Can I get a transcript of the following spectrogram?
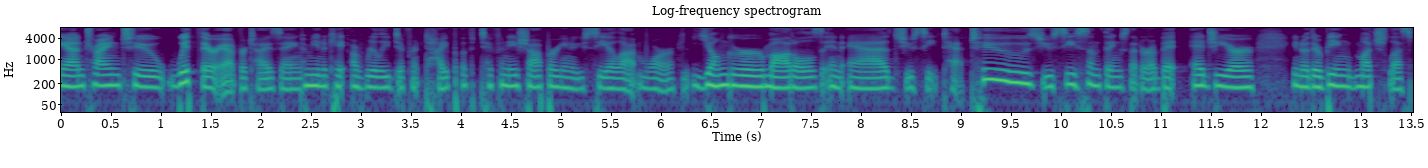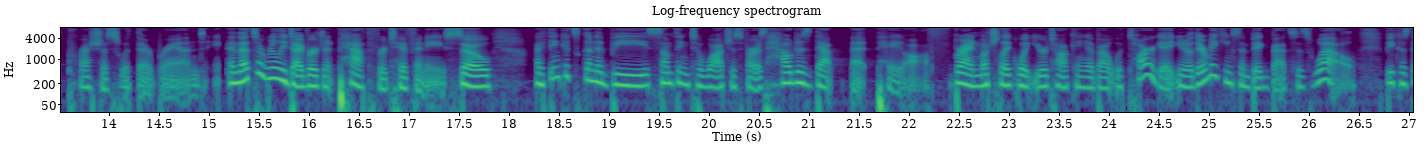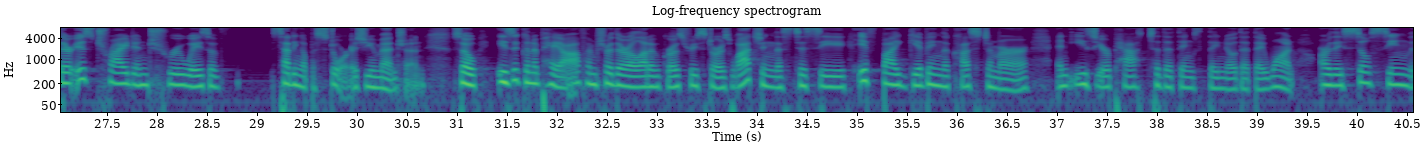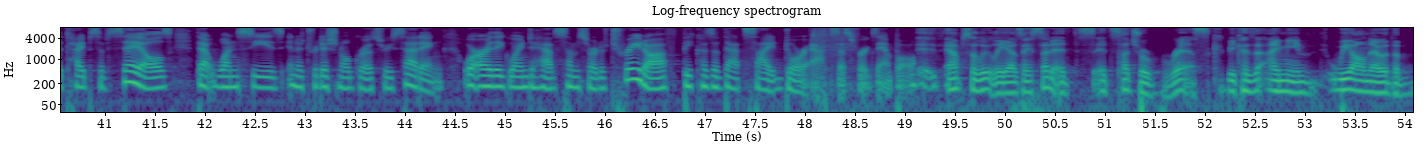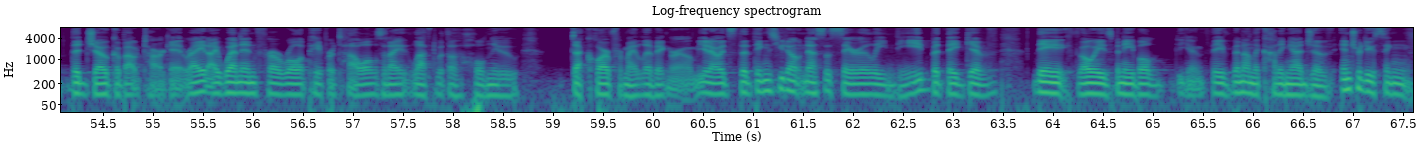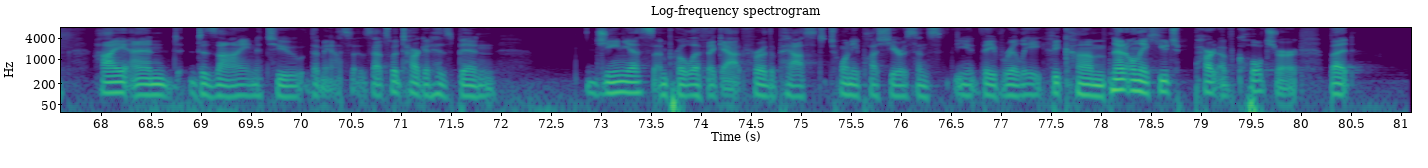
and trying to, with their advertising, communicate a really different type of Tiffany shopper. You know, you see a lot more younger models in ads, you see tattoos, you see some things that are a bit edgier. You know, they're being much less precious with their brand. And that's a really divergent path for Tiffany. So I think it's going to be something to watch as far as how does that bet pay off. Brian, much like what you're talking about with Target, you know, they're making some big bets as well because there is tried and true ways of setting up a store, as you mentioned. So, is it going to pay off? I'm sure there are a lot of grocery stores watching this to see if by giving the customer an easier path to the things that they know that they want, are they still seeing the types of sales that one sees in a traditional grocery setting? Or are they going to have some sort of trade off because of that side door access, for example? It, absolutely. As I said, it's it's such a risk because I mean, we all know the the joke about Target, right? I went in for a roll of paper towels and I left with a whole new decor for my living room. You know, it's the things you don't necessarily need, but they give. They've always been able. You know, they've been on the cutting edge of introducing high-end design to the masses. That's what Target has been genius and prolific at for the past 20 plus years since you know, they've really become not only a huge part of culture, but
